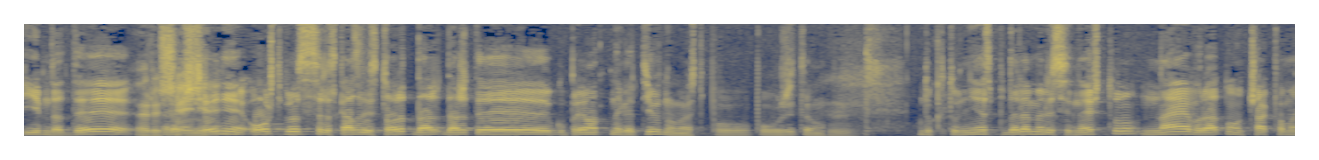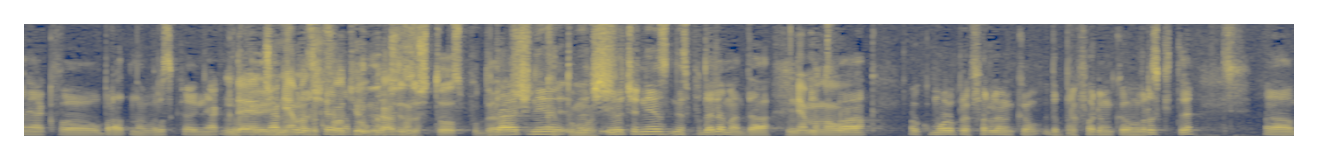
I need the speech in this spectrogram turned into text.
и им даде Решение. решение, още преди да са се разказали историята, даже, даже те го приемат негативно, вместо по- положително. Докато ние споделяме ли си нещо, най-вероятно очакваме някаква обратна връзка, някаква, Да, някакво няма за какво ти го казвам. защо да, споделяш иначе ние, като мъж. иначе, ние не споделяме, да. Няма и много това, ако мога да прехвърлим към, да прехвърлим към връзките, а,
